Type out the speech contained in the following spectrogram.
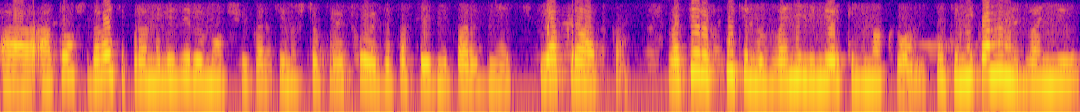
а о том, что давайте проанализируем общую картину, что происходит за последние пару дней. Я кратко. Во-первых, Путину звонили Меркель и Макрон. Путин никому не звонил.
